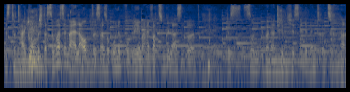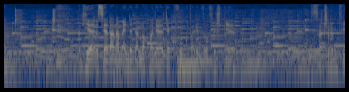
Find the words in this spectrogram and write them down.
Das ist total komisch, dass sowas immer erlaubt ist, also ohne Probleme einfach zugelassen wird. Das so ein übernatürliches Element drin zu haben. Und hier ist ja dann am Ende dann nochmal der, der Krug bei dem Würfelspiel. Das hat schon irgendwie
